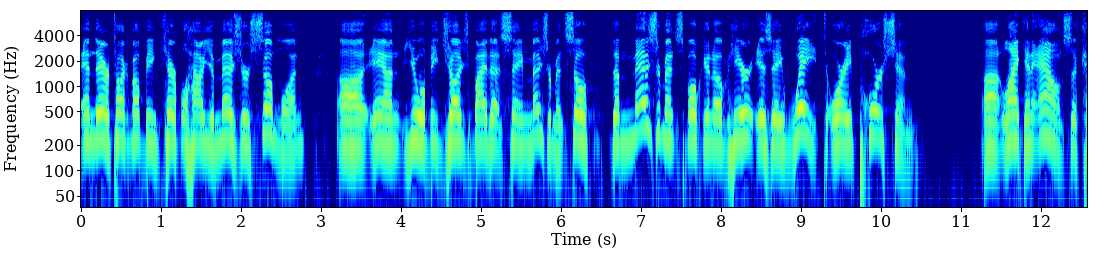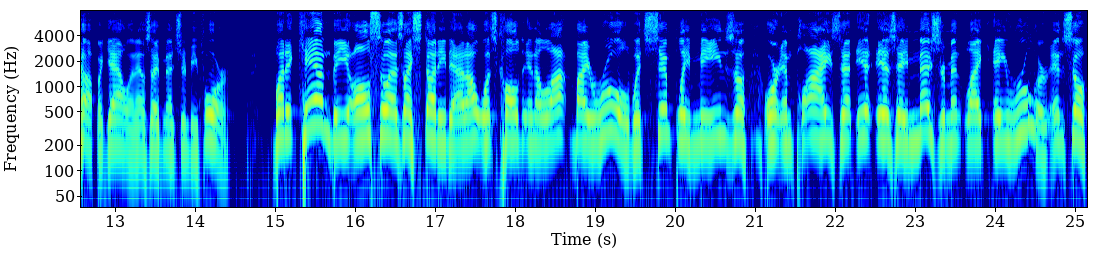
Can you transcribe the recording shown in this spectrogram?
and they're talking about being careful how you measure someone, uh, and you will be judged by that same measurement. So the measurement spoken of here is a weight or a portion, uh, like an ounce, a cup, a gallon, as I mentioned before. But it can be also, as I studied that out, what's called an allot by rule, which simply means uh, or implies that it is a measurement like a ruler. And so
